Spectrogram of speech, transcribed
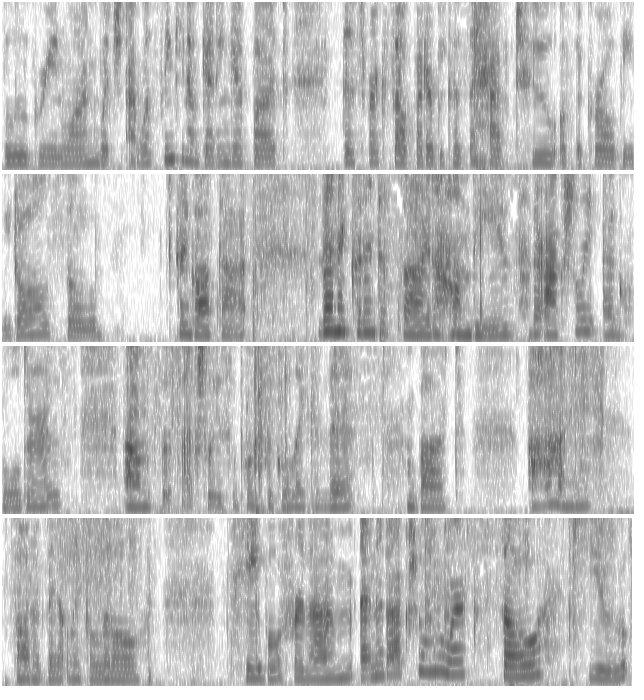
blue-green one, which I was thinking of getting it, but this works out better because I have two of the girl baby dolls, so I got that. Then I couldn't decide on these. They're actually egg holders, um, so it's actually supposed to go like this, but I thought of it like a little table for them and it actually works so cute.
